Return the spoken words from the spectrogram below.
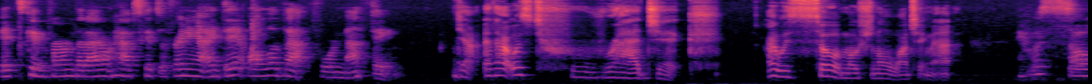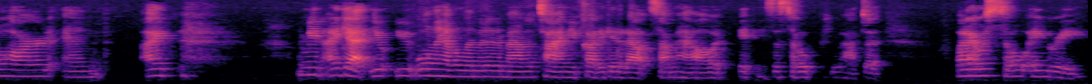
it's confirmed that I don't have schizophrenia, I did all of that for nothing. Yeah, that was tragic. I was so emotional watching that. It was so hard and I I mean, I get you. You only have a limited amount of time. You've got to get it out somehow. If it's a soap, you have to. But I was so angry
